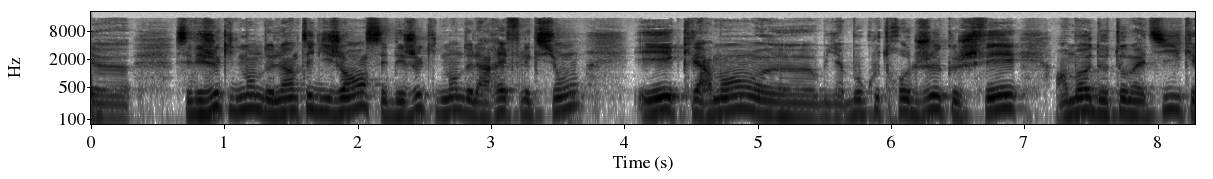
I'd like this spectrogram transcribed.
euh, c'est des jeux qui demandent de l'intelligence, c'est des jeux qui demandent de la réflexion et clairement, euh, il y a beaucoup trop de jeux que je fais en mode automatique.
